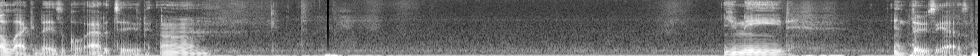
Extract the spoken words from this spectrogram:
a lackadaisical attitude. Um, you need enthusiasm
